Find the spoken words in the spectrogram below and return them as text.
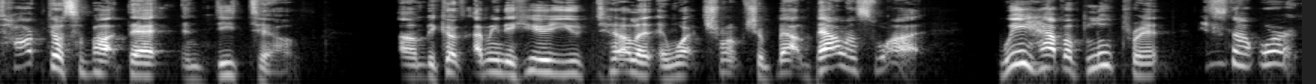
talk to us about that in detail um, because i mean to hear you tell it and what trump should balance balance what? We have a blueprint. It does not work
